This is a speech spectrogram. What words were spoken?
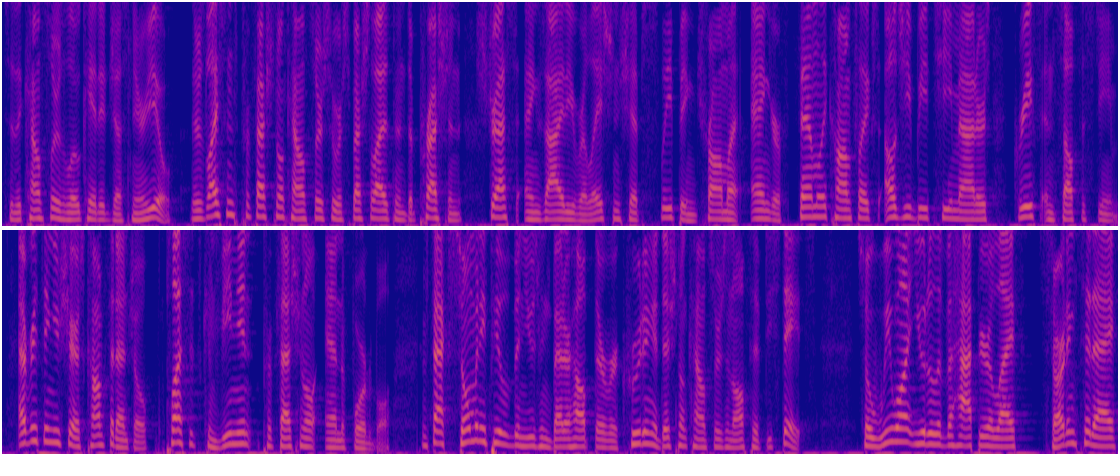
to the counselors located just near you. There's licensed professional counselors who are specialized in depression, stress, anxiety, relationships, sleeping, trauma, anger, family conflicts, LGBT matters, grief, and self esteem. Everything you share is confidential, plus, it's convenient, professional, and affordable. In fact, so many people have been using BetterHelp, they're recruiting additional counselors in all 50 states. So we want you to live a happier life. Starting today,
